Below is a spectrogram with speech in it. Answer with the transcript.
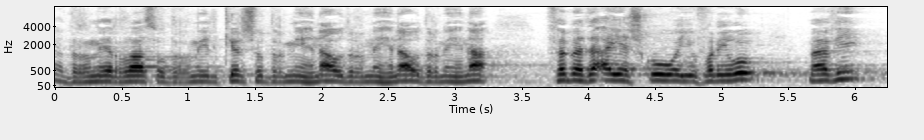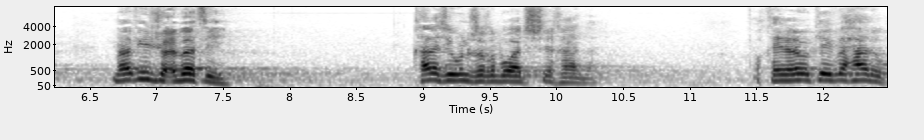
ضرني الراس وضرني الكرش وضرني هنا وضرني هنا وضرني هنا. فبدأ يشكو ويفرغ ما في؟ ما في جعبته قال جيو نجربوا هذا الشيخ هذا. فقيل له كيف حالك؟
